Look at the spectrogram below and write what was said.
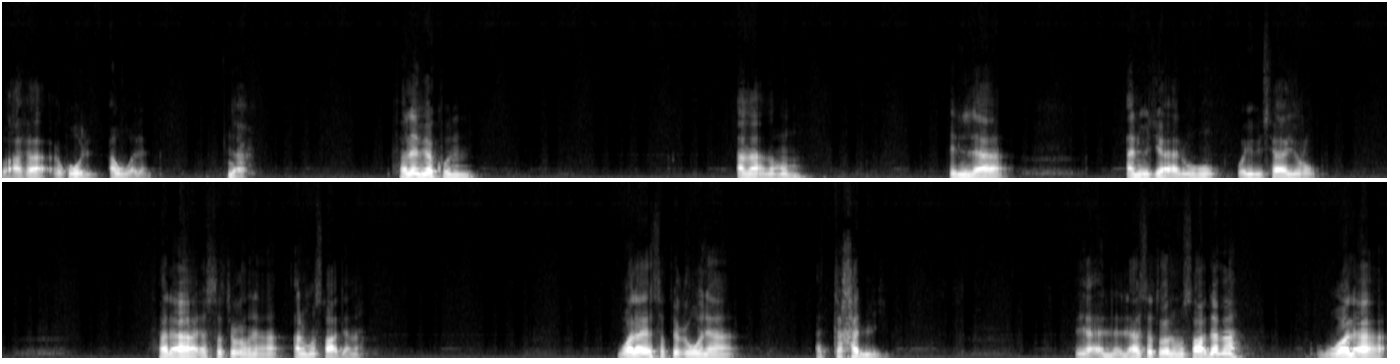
ضعفاء عقول أولا. نعم. فلم يكن أمامهم إلا أن يجاروا ويسايروا فلا يستطيعون المصادمة. ولا يستطيعون التخلي. يعني لا يستطيعون المصادمة ولا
